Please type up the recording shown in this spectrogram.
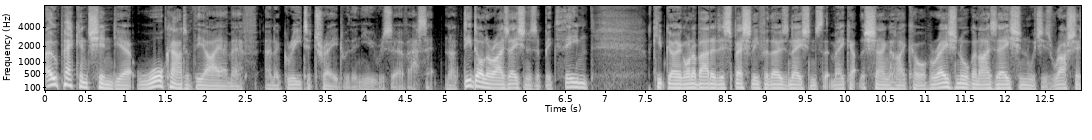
OPEC and Chindia walk out of the IMF and agree to trade with a new reserve asset. Now, de dollarization is a big theme I keep going on about it, especially for those nations that make up the Shanghai Cooperation Organization, which is Russia,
